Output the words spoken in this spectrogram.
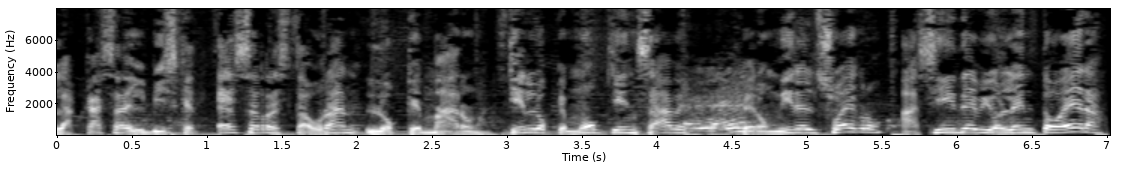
La casa del biscuit ese restaurante lo quemaron. Quién lo quemó quién sabe pero mira el suegro así de violento era.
